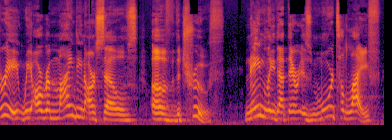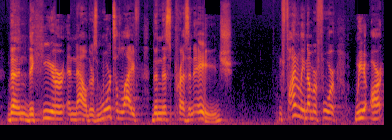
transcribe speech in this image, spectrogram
Three, we are reminding ourselves of the truth, namely that there is more to life than the here and now. There's more to life than this present age. And finally, number four, we are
